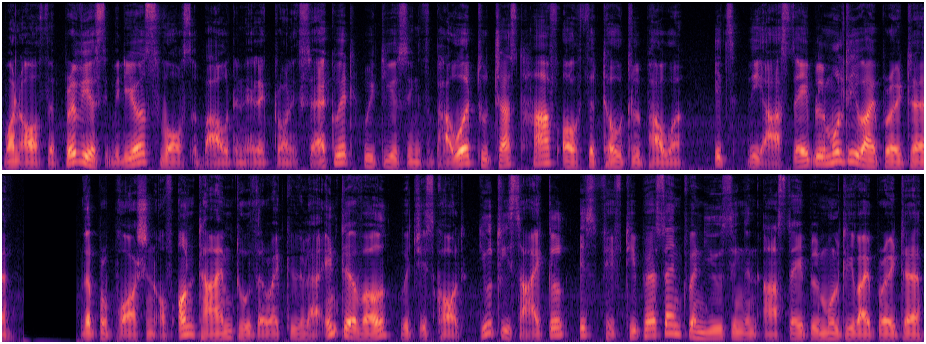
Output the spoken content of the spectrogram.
One of the previous videos was about an electronic circuit reducing the power to just half of the total power, it's the astable multivibrator. The proportion of on time to the regular interval, which is called duty cycle, is 50% when using an astable multivibrator.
